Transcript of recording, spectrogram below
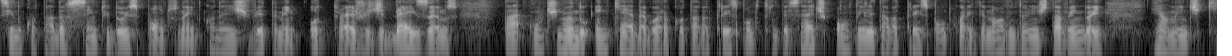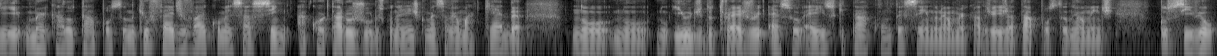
sendo cotado a 102 pontos, né? E quando a gente vê também o Treasury de 10 anos, está continuando em queda, agora cotado a 3,37. Ontem ele estava 3,49, então a gente está vendo aí realmente que o mercado está apostando que o Fed vai começar sim a cortar os juros. Quando a gente começa a ver uma queda no, no, no yield do Treasury, é, é isso que está acontecendo, né? O mercado já está apostando realmente possível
